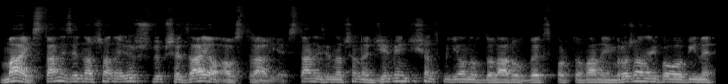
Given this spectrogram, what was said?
Maj. Stany Zjednoczone już wyprzedzają Australię. Stany Zjednoczone 90 milionów dolarów wyeksportowanej mrożonej wołowiny,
